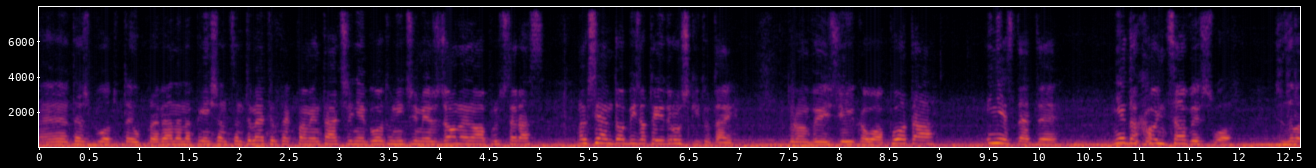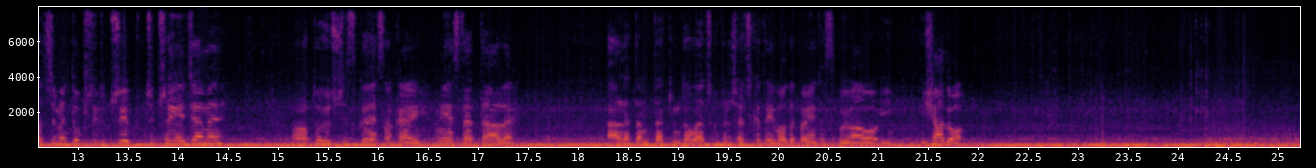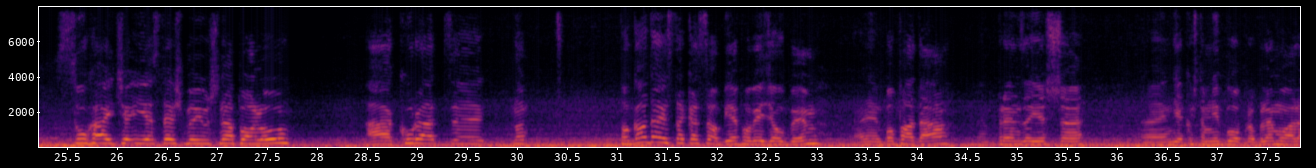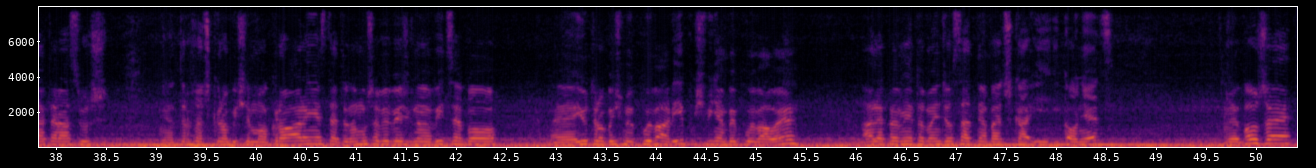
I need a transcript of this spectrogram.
e, też było tutaj uprawiane na 50 cm, jak pamiętacie, nie było tu niczym jeżdżone, no oprócz teraz, no chciałem dobić do tej dróżki tutaj, którą wyjeździli koło płota i niestety nie do końca wyszło. Czy zobaczymy tu, czy przejedziemy? No tu już wszystko jest ok, niestety, ale ale tam w takim dołeczku troszeczkę tej wody pewnie to spływało i, i siadło. Słuchajcie, i jesteśmy już na polu. A akurat, e, no, pogoda jest taka sobie, powiedziałbym, e, bo pada. Prędzej jeszcze e, jakoś tam nie było problemu, ale teraz już troszeczkę robi się mokro, ale niestety, no muszę wywieźć gnojowice, bo e, jutro byśmy pływali, świnia by pływały, ale pewnie to będzie ostatnia beczka i, i koniec. E, Wożę,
